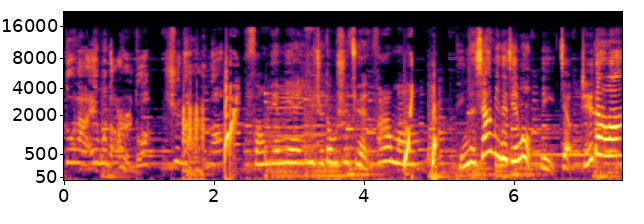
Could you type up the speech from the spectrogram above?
哆啦 A 梦的耳朵去哪儿了呢？方便面一直都是卷发吗？听了下面的节目你就知道啦。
